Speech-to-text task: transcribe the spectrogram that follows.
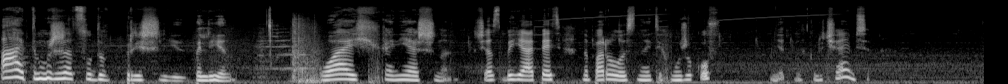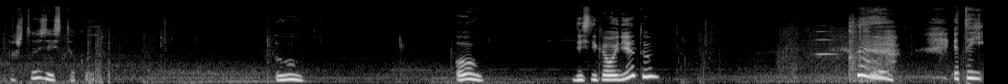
А, это мы же отсюда пришли, блин. Ой, конечно. Сейчас бы я опять напоролась на этих мужиков. Нет, не отключаемся. А что здесь такое? Оу. Оу. Здесь никого нету? Это, я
